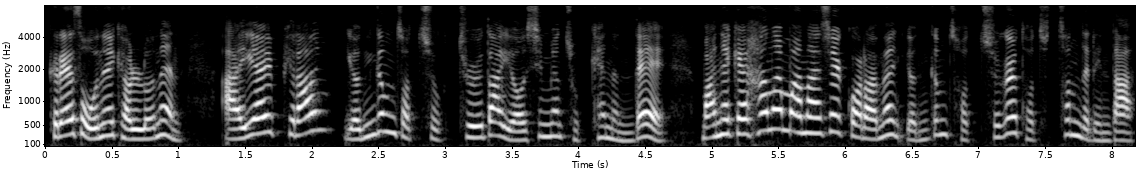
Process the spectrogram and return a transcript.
그래서 오늘 결론은 IRP랑 연금저축 둘 다 여시면 좋겠는데 만약에 하나만 하실 거라면 연금저축을 더 추천드린다.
